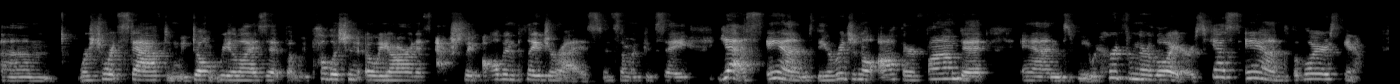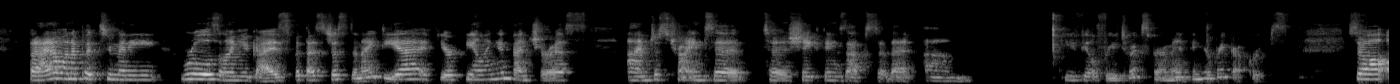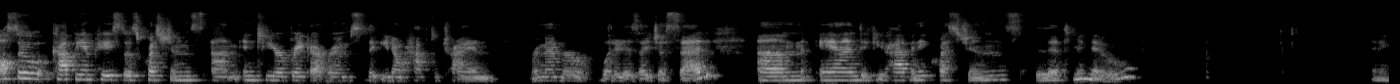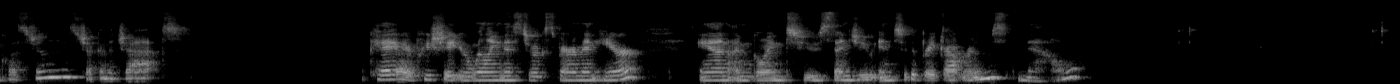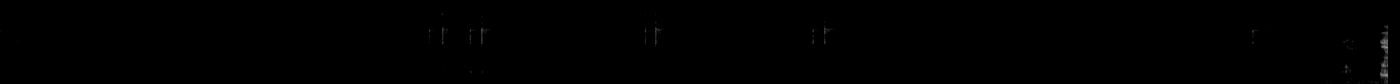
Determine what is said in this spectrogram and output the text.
um, we're short staffed and we don't realize it, but we publish an OER and it's actually all been plagiarized. And someone could say, yes, and the original author found it and we heard from their lawyers. Yes, and the lawyers, you know. But I don't want to put too many rules on you guys, but that's just an idea if you're feeling adventurous. I'm just trying to, to shake things up so that um, you feel free to experiment in your breakout groups. So I'll also copy and paste those questions um, into your breakout rooms so that you don't have to try and remember what it is I just said. Um, and if you have any questions, let me know. Any questions? Check in the chat. Okay, I appreciate your willingness to experiment here. And I'm going to send you into the breakout rooms now.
